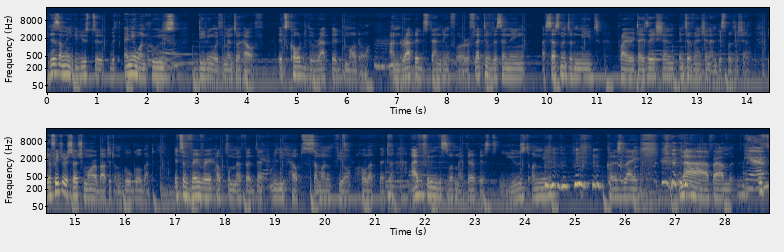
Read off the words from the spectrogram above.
this is something you could use to with anyone who's dealing with mental health. It's called the RAPID model, Mm-hmm. and RAPID standing for reflective listening, assessment of needs, prioritization, intervention, and disposition. You're free to research more about it on Google, but it's a very, very helpful method that Yeah. really helps someone feel a whole lot better. I have a feeling this is what my therapist used on me. Because, like, nah, fam. Yeah.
